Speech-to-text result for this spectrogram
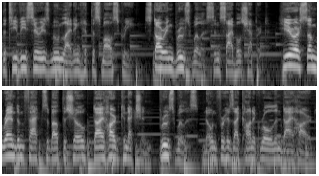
the TV series Moonlighting hit the small screen, starring Bruce Willis and Cybill Shepherd. Here are some random facts about the show Die Hard Connection. Bruce Willis, known for his iconic role in Die Hard,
